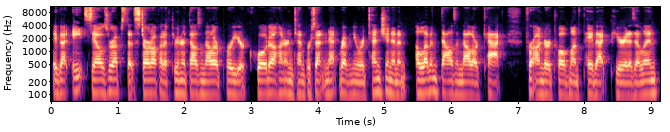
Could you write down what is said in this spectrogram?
They've got eight sales reps that start off at a $300,000 per year quota, 110% net revenue retention, and an $11,000 CAC for under a 12 month payback period as Ellen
